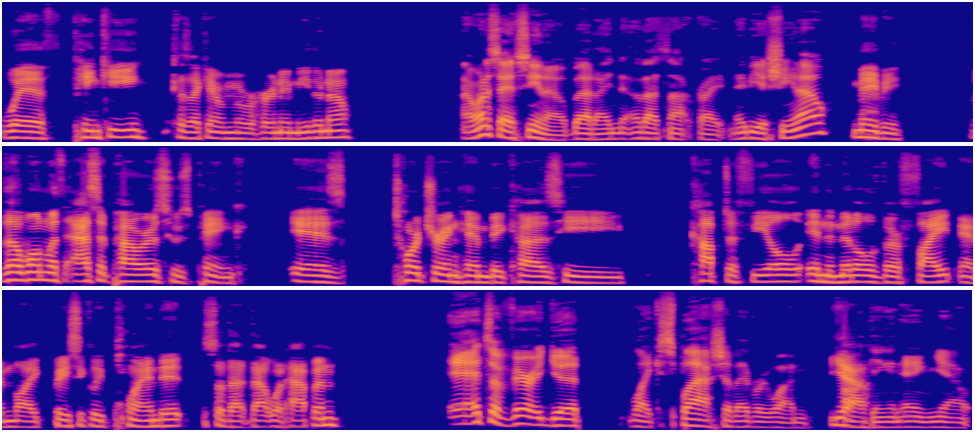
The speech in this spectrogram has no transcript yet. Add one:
with Pinky, because I can't remember her name either now. I want to say Ashino, but I know that's not right. Maybe Ashino? Maybe. The one with acid powers who's pink is torturing him because he copped a feel in the middle of their fight and like basically planned it so that that would happen. It's a very good like splash of everyone Yeah. talking and hanging out.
